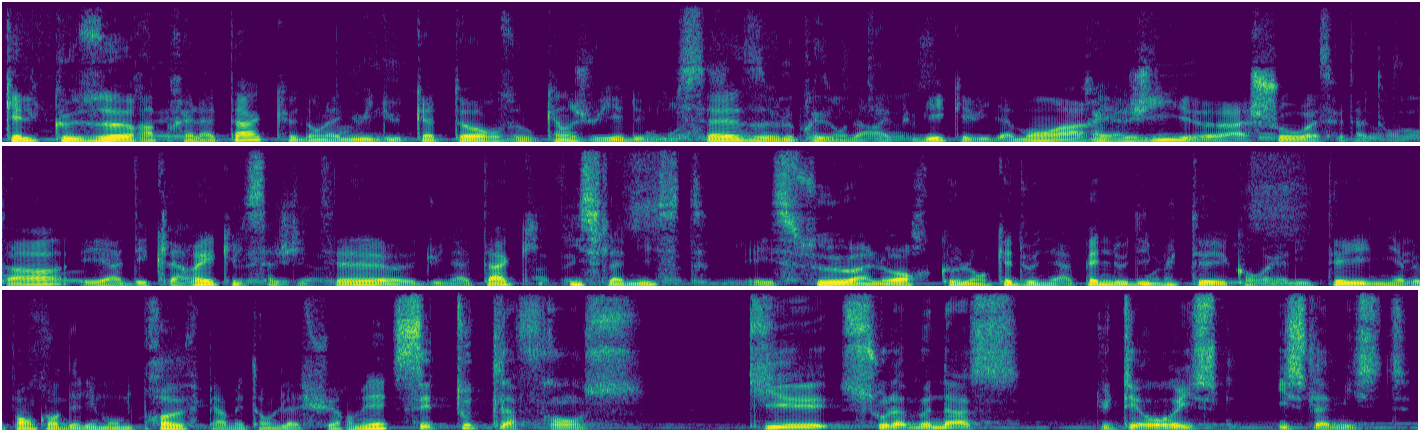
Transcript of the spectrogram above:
Quelques heures après l'attaque, dans la nuit du 14 au 15 juillet 2016, le président de la République, évidemment, a réagi euh, à chaud à cet attentat et a déclaré qu'il s'agitait euh, d'une attaque islamiste, et ce alors que l'enquête venait à peine de débuter, qu'en réalité, il n'y avait pas encore d'éléments de preuve permettant de l'affirmer. C'est toute la France qui est sous la menace du terrorisme islamiste.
